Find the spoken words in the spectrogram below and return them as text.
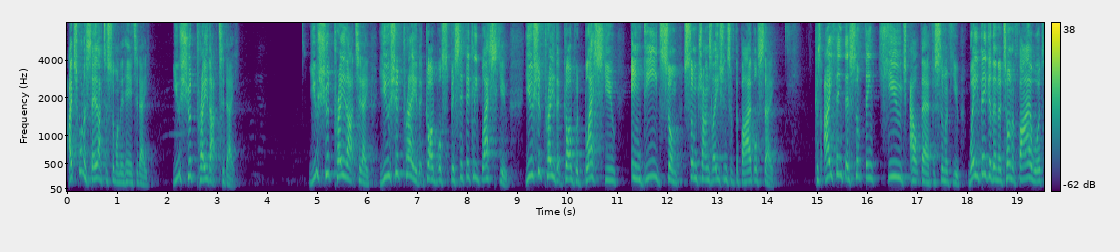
I just want to say that to someone in here today. You should pray that today. You should pray that today. You should pray that God will specifically bless you. You should pray that God would bless you indeed, some, some translations of the Bible say. Because I think there's something huge out there for some of you, way bigger than a ton of firewood.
